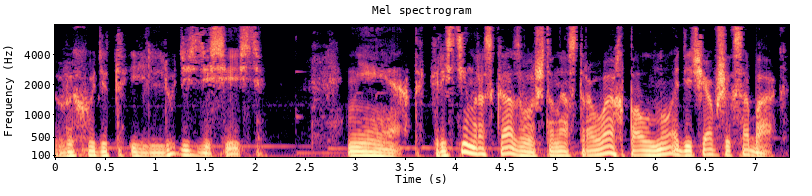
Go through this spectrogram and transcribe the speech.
Выходит, и люди здесь есть? Нет, Кристин рассказывала, что на островах полно одичавших собак.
